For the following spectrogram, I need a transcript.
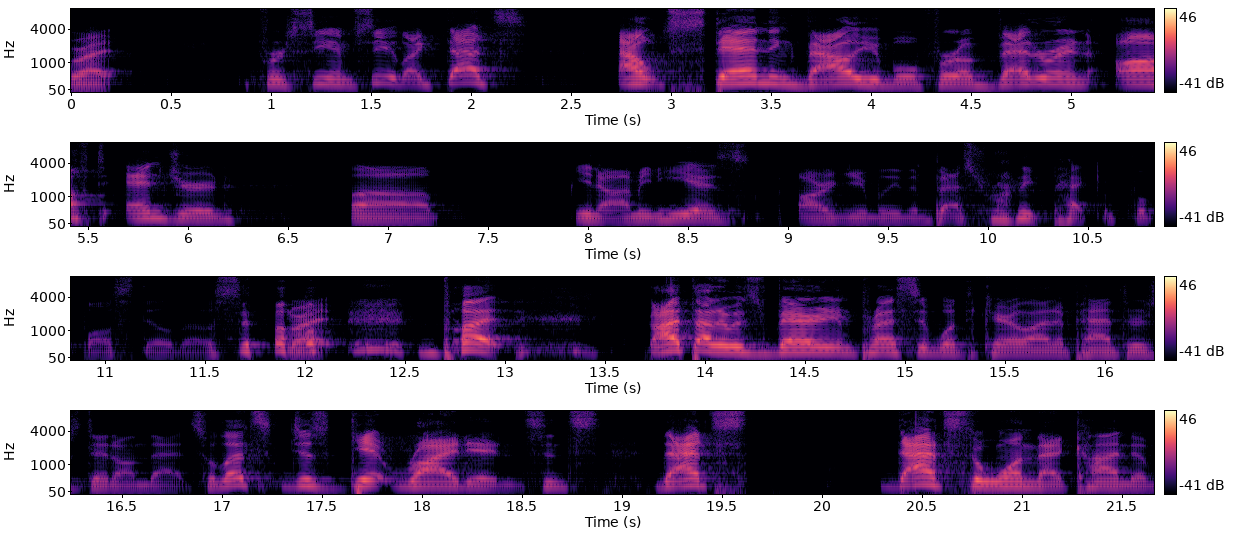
right. for CMC. Like that's outstanding valuable for a veteran oft injured uh you know, I mean he is arguably the best running back in football still though. So Right. but I thought it was very impressive what the Carolina Panthers did on that. So let's just get right in since that's that's the one that kind of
